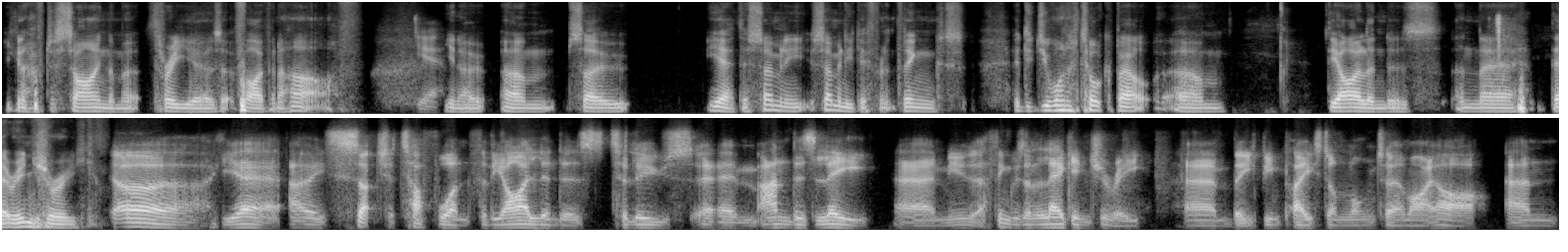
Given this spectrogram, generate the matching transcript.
you're going to have to sign them at three years at five and a half. Yeah, you know. Um, so yeah, there's so many so many different things. Uh, did you want to talk about um, the Islanders and their their injury? Uh yeah, I mean, such a tough one for the Islanders to lose um, Anders Lee um, I think it was a leg injury, um, but he's been placed on long term IR, and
